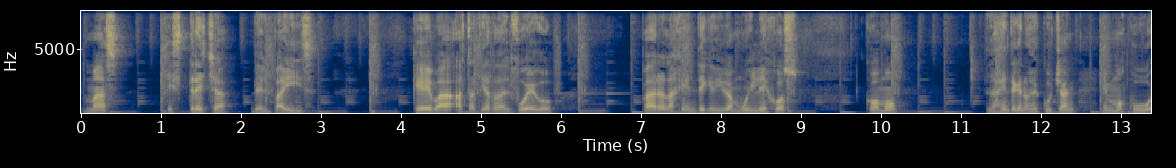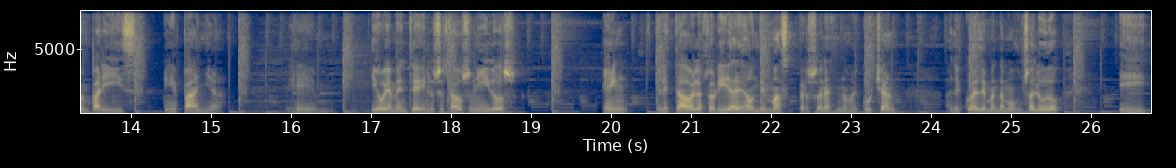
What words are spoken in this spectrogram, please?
más estrecha del país que va hasta Tierra del Fuego para la gente que viva muy lejos, como la gente que nos escuchan en Moscú, en París, en España, eh, y obviamente en los Estados Unidos, en el estado de la Florida es donde más personas nos escuchan, a las cuales le mandamos un saludo y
